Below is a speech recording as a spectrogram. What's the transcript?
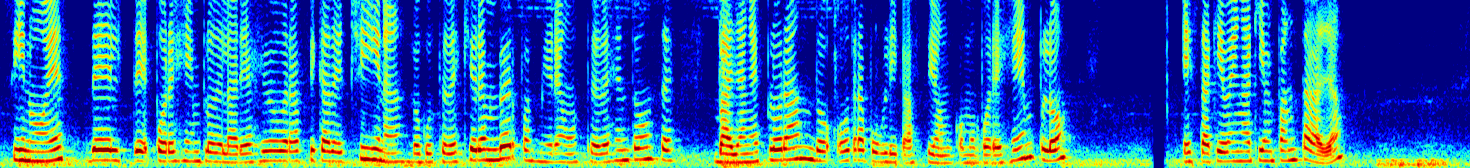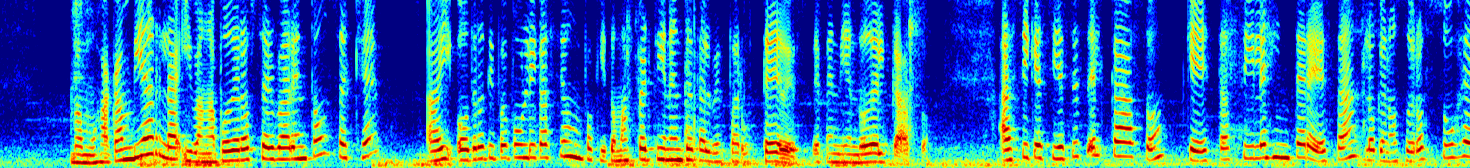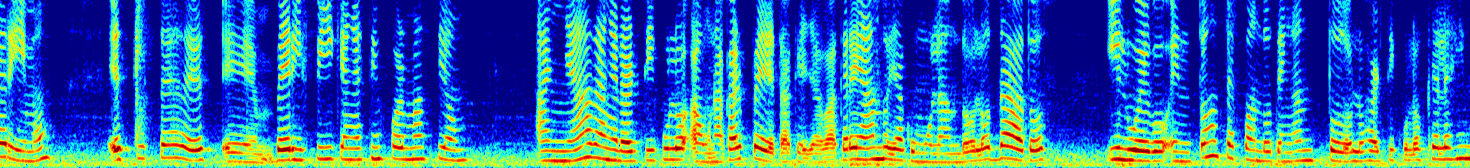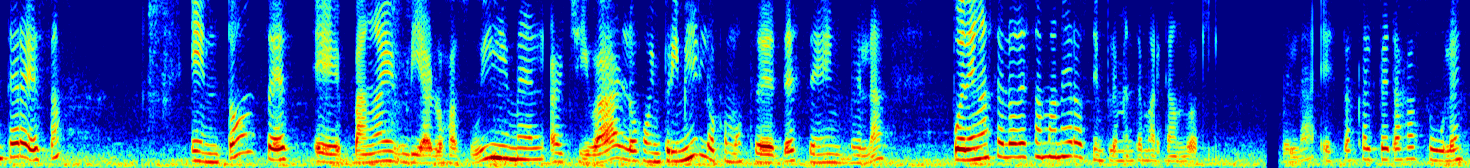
Si no es del, por ejemplo, del área geográfica de China, lo que ustedes quieren ver, pues miren, ustedes entonces vayan explorando otra publicación, como por ejemplo, esta que ven aquí en pantalla, Vamos a cambiarla y van a poder observar entonces que hay otro tipo de publicación un poquito más pertinente tal vez para ustedes, dependiendo del caso. Así que si ese es el caso, que esta sí les interesa, lo que nosotros sugerimos es que ustedes eh, verifiquen esta información, añadan el artículo a una carpeta que ya va creando y acumulando los datos y luego entonces cuando tengan todos los artículos que les interesan, entonces eh, van a enviarlos a su email, archivarlos o imprimirlos como ustedes deseen, ¿verdad? Pueden hacerlo de esa manera o simplemente marcando aquí, ¿verdad? Estas carpetas azules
